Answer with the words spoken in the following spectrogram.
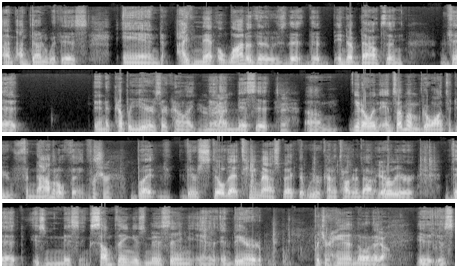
I'm, I'm done with this. And I've met a lot of those that that end up bouncing that in a couple of years they're kind of like, man, I miss it. Yeah. Um, you know, and, and some of them go on to do phenomenal things. For sure. But there's still that team aspect that we were kind of talking about Yeah. earlier that is missing. Something is missing, and, and being able to put your hand on it Yeah. is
